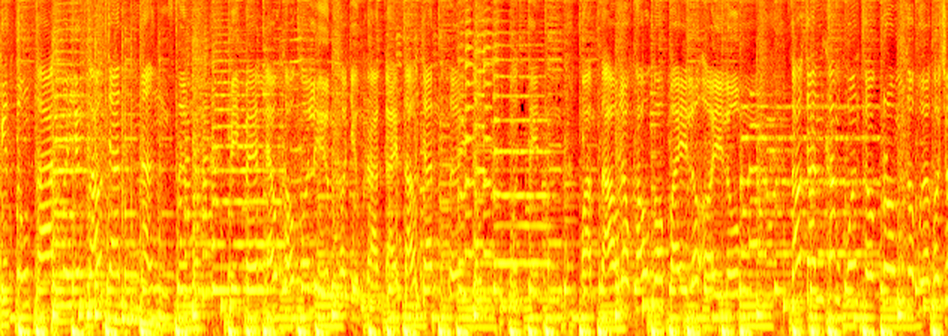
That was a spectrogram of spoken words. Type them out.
คิดสงสารมาเห็นสาวจันนั่งซึม มีแฟนแล้วเขาก็ลืมเขายืมร่างกายสาวจันเคยสุกหมดสิ้นความสาวแล้วเขาก็ไปลอยลม สาวจันคำควรจกรมเขาเบื่อเขาช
